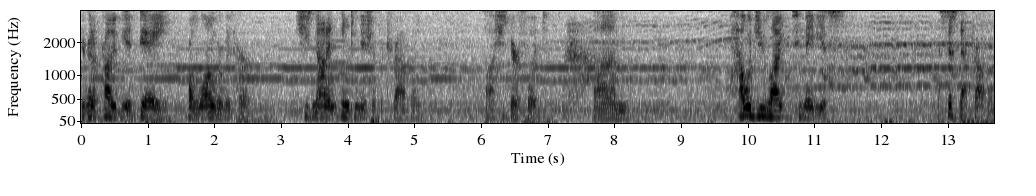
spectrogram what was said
You're going to probably be a day or longer with her. She's not in, in condition for traveling. Uh, she's barefoot. Um, how would you like to maybe ass- assist that problem?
